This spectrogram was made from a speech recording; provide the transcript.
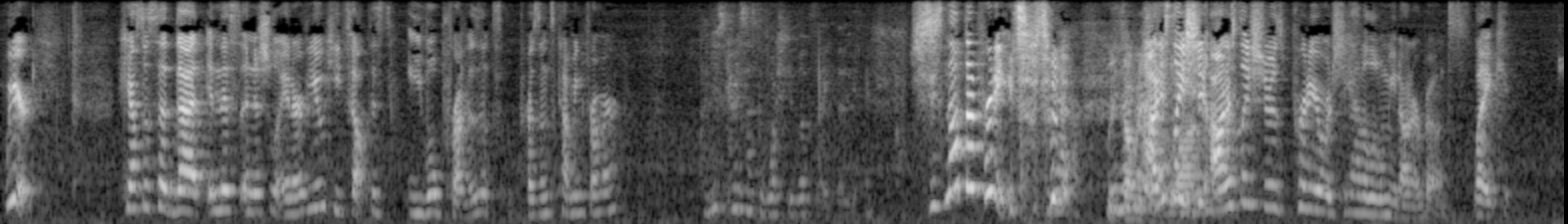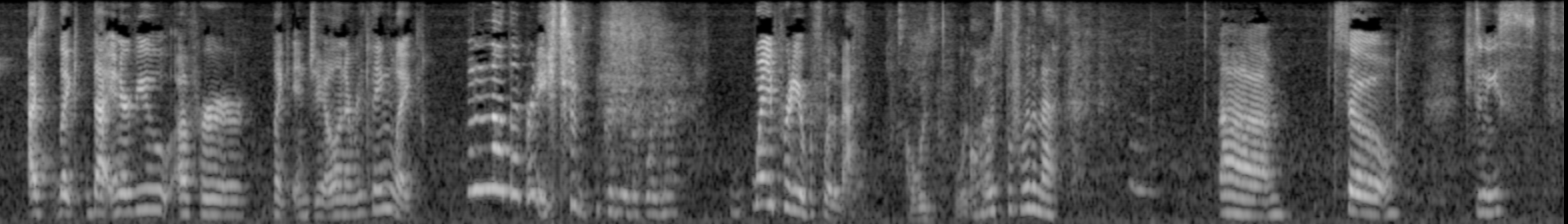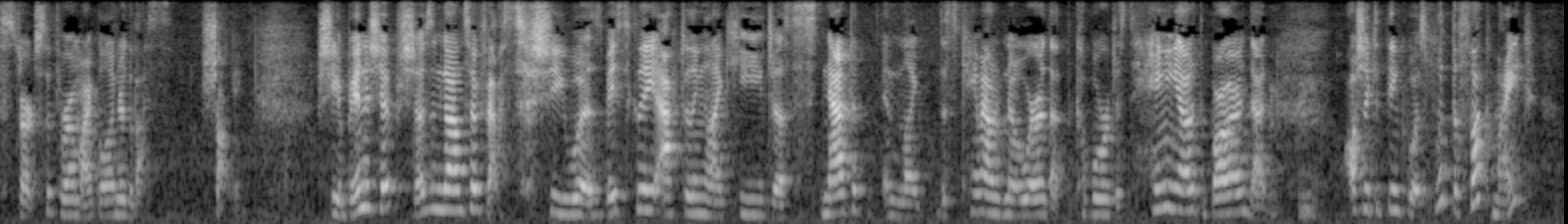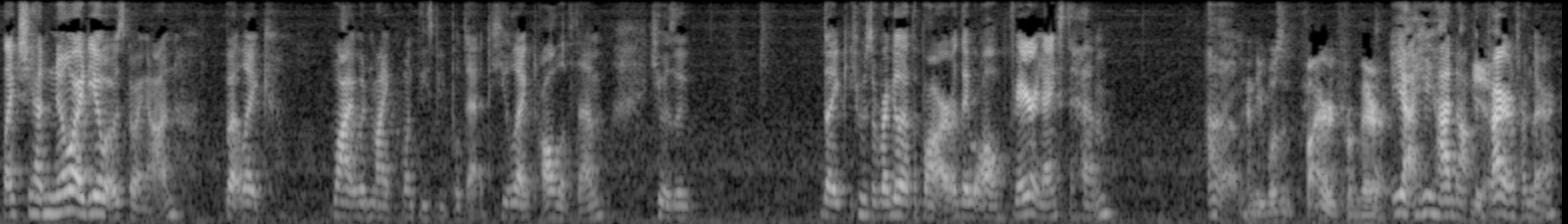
Weird. He also said that in this initial interview, he felt this evil presence presence coming from her. I'm just curious as to what she looks like. She's not that pretty. Yeah. We tell me honestly, she honestly she was prettier, but she had a little meat on her bones. Like, I like that interview of her like in jail and everything. Like, not that pretty. Prettier before the meth. Way prettier before the meth. Always before the Always meth. before the meth. Um, so Denise starts to throw Michael under the bus. Shocking. She abandons ship, shoves him down so fast. She was basically acting like he just snapped at, and like this came out of nowhere. That the couple were just hanging out at the bar. That all she could think was, "What the fuck, Mike?" Like she had no idea what was going on. But like why would Mike want these people dead? He liked all of them. He was a like he was a regular at the bar. They were all very nice to him. Um, And he wasn't fired from there. yeah, he had not been Yeah. fired from there.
